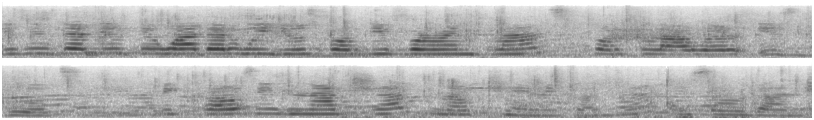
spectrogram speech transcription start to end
This is the dirty water we use for different plants. For flower is good because it's natural, no chemical. Yeah? It's organic.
